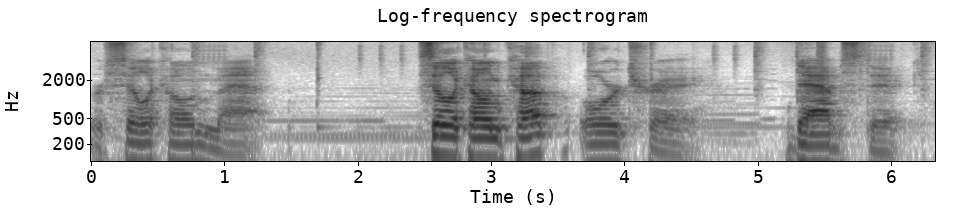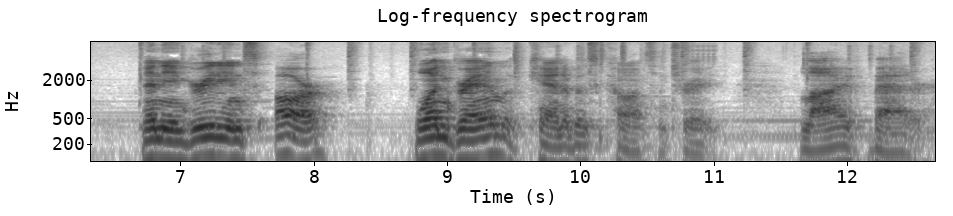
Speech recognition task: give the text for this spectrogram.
or silicone mat, silicone cup or tray, dab stick. And the ingredients are one gram of cannabis concentrate, live badder.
